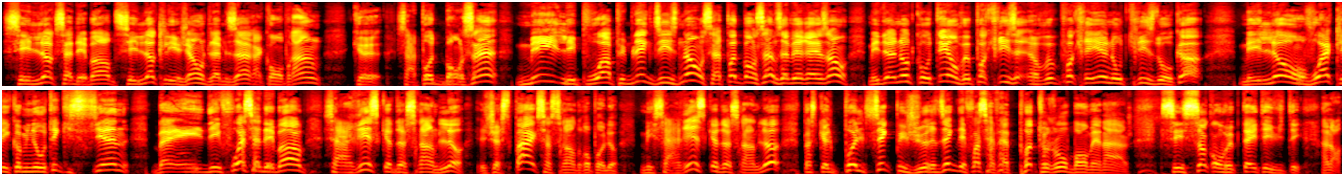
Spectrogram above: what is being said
c'est là que ça déborde, c'est là que les gens ont de la misère à comprendre que ça n'a pas de bon sens, mais les pouvoirs publics disent non, ça n'a pas de bon sens, vous avez raison. Mais d'un autre côté, on veut pas crise, on veut pas créer une autre crise d'Oka, mais là, on voit que les communautés qui se tiennent, ben, des fois, ça déborde, ça risque de se rendre là. J'espère que ça se rendra pas là, mais ça risque de se rendre là parce que le politique puis le juridique, des fois, ça fait pas toujours bon ménage. C'est ça qu'on veut peut-être éviter. Alors,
